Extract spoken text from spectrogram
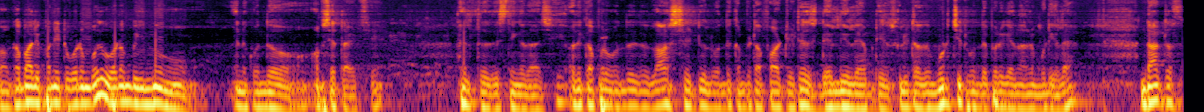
கபாலி பண்ணிட்டு வரும்போது உடம்பு இன்னும் எனக்கு வந்து அப்செட் ஆகிடுச்சு ஹெல்த் திஸ்டிங் ஏதாச்சு. அதுக்கப்புறம் வந்து லாஸ்ட் ஷெட்யூல் வந்து கம்ப்ளீட்டாக ஃபார்ட்டி டேஸ் டெல்லியில் அப்படின்னு சொல்லிட்டு அதை முடிச்சுட்டு வந்த பிறகு என்னால் முடியல. டாக்டர்ஸ்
